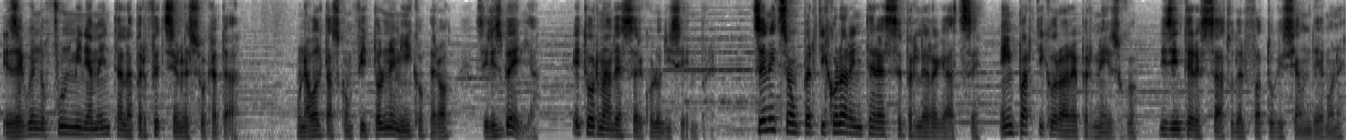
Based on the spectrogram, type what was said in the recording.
eseguendo fulmineamente alla perfezione il suo kata. Una volta sconfitto il nemico, però, si risveglia e torna ad essere quello di sempre. Zenitsu ha un particolare interesse per le ragazze, e in particolare per Nezuko, disinteressato del fatto che sia un demone.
